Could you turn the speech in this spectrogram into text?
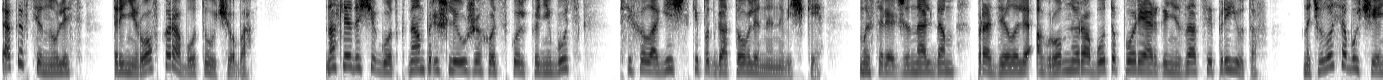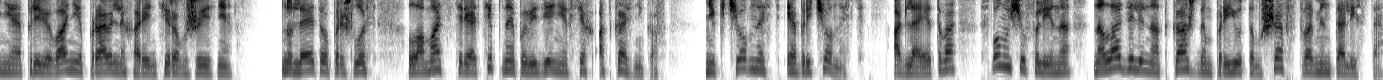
Так и втянулись. Тренировка, работа, учеба. На следующий год к нам пришли уже хоть сколько-нибудь психологически подготовленные новички. Мы с Реджинальдом проделали огромную работу по реорганизации приютов. Началось обучение, прививание правильных ориентиров в жизни. Но для этого пришлось ломать стереотипное поведение всех отказников, никчемность и обреченность. А для этого с помощью Флина наладили над каждым приютом шефство менталиста,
